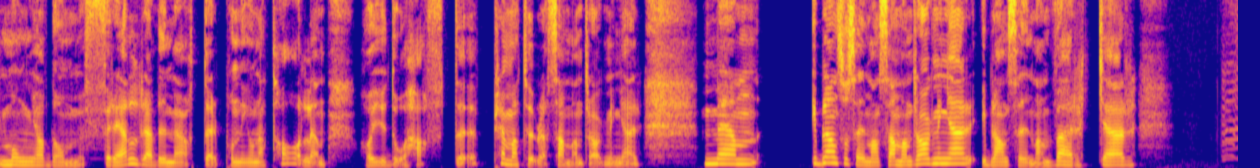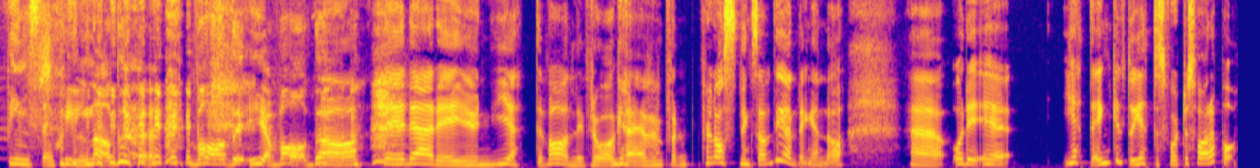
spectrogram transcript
många av de föräldrar vi möter på neonatalen har ju då haft eh, prematura sammandragningar. Men ibland så säger man sammandragningar, ibland säger man verkar. Finns det en skillnad? vad är vad? Ja, det där är ju en jättevanlig fråga även på förlossningsavdelningen. Då. Eh, och det är jätteenkelt och jättesvårt att svara på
